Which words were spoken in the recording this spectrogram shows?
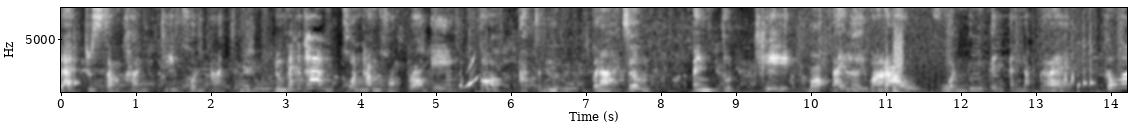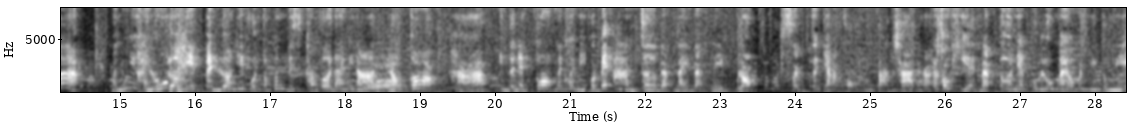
และจุดสำคัญที่คนอาจจะไม่รู้ หรือแม้กระทั่งคนทำของปลอมเอง ก็อาจจะไม่รู้ก็ได้ ซึ่งเป็นจุดที่บอกได้เลยว่าเราควรดูเป็นอันดับแรก เพราะว่า มันไม่มีใครรู้ เรื่องนี้เป็นเรื่องที่ฝนก็เพิ่ง discover ได้ไม่นานแล้วก็หาอินเทอร์เน็ตก็ไม่ค่อยมีฝนไปอ่านเจอแบบในแบบในบล็อกสักสักอย่างของต่างชาตินะคะ แล้วเขาเขียนแบบเออเนี่ยคุณรู้ไหมว่ามันมีตรงนี้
